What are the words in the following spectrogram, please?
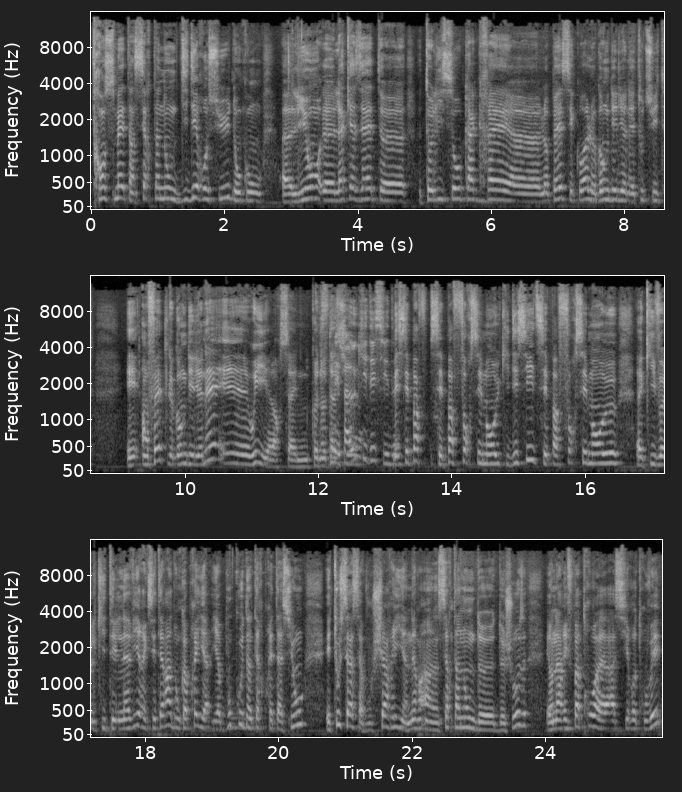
transmettent un certain nombre d'idées reçues. Donc, on, euh, Lyon, Lacazette, Tolisso, Cacré, Lopez, c'est quoi? Le gang des Lyonnais, tout de suite. Et en fait, le gang des Lyonnais, oui, alors ça a une connotation. Mais pas eux qui décident. Mais c'est pas c'est pas forcément eux qui décident, c'est pas forcément eux euh, qui veulent quitter le navire, etc. Donc après, il y a, beaucoup d'interprétations et tout ça, ça vous charrie un, un certain nombre de, choses et on n'arrive pas trop à, s'y retrouver.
